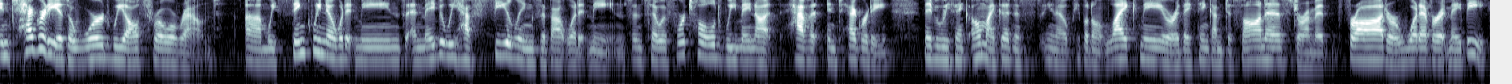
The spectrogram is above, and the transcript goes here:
Integrity is a word we all throw around. Um, we think we know what it means, and maybe we have feelings about what it means. And so, if we're told we may not have integrity, maybe we think, "Oh my goodness, you know, people don't like me, or they think I'm dishonest, or I'm a fraud, or whatever it may be."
